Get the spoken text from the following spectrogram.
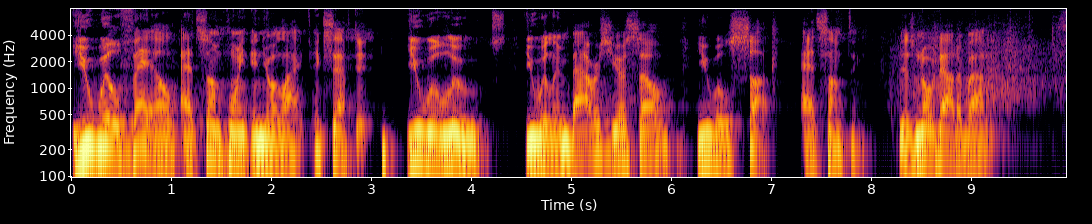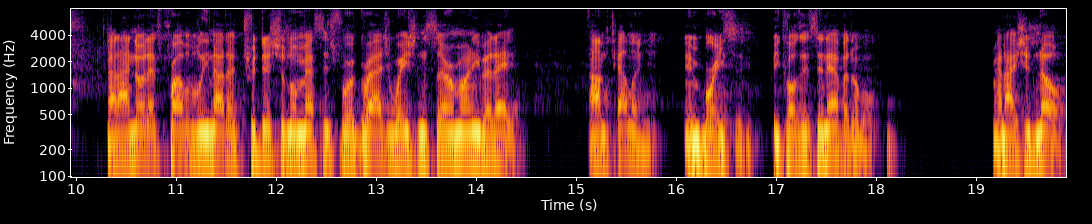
you will fail at some point in your life. Accept it. You will lose. You will embarrass yourself. You will suck at something. There's no doubt about it. And I know that's probably not a traditional message for a graduation ceremony, but hey, I'm telling you, embrace it because it's inevitable. And I should know.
